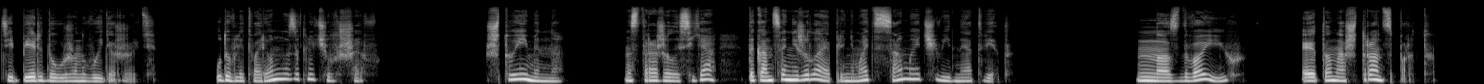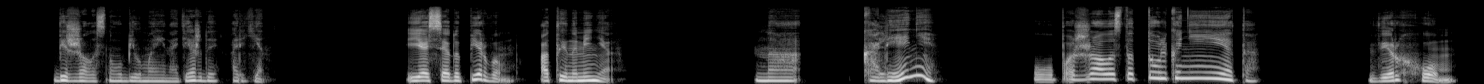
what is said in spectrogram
«Теперь должен выдержать», — удовлетворенно заключил шеф. «Что именно?» — насторожилась я, до конца не желая принимать самый очевидный ответ. «Нас двоих. Это наш транспорт», — безжалостно убил мои надежды Арьен. «Я сяду первым, а ты на меня. На колени? О, пожалуйста, только не это. Верхом.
